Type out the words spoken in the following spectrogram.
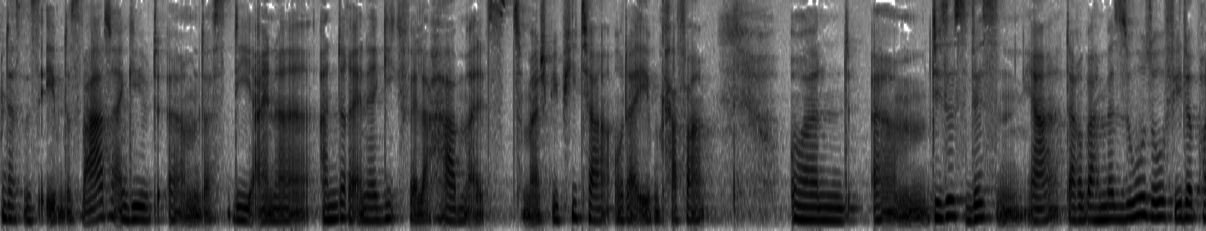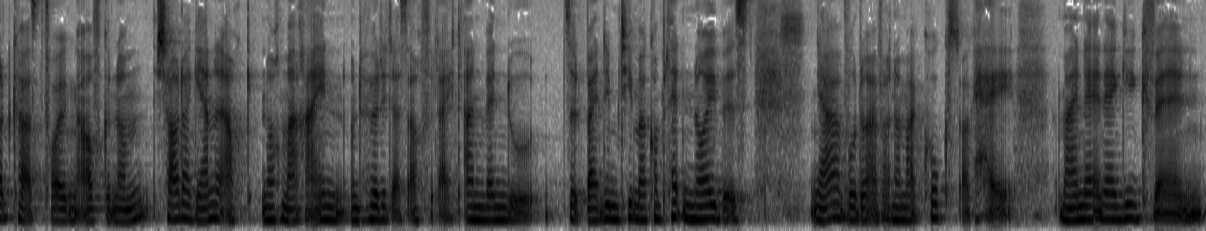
Dass es eben das Vata gibt, ähm, dass die eine andere Energiequelle haben als zum Beispiel Pita oder eben Kapha. Und ähm, dieses Wissen, ja, darüber haben wir so, so viele Podcast-Folgen aufgenommen. Schau da gerne auch noch mal rein und hör dir das auch vielleicht an, wenn du bei dem Thema komplett neu bist. Ja, wo du einfach noch mal guckst, okay, meine Energiequellen,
